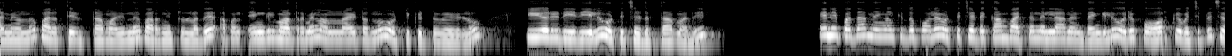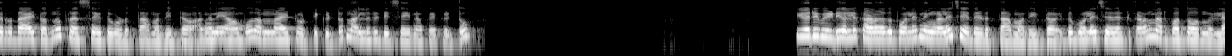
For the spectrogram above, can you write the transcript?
തന്നെ ഒന്ന് പരത്തിയെടുത്താൽ മതി എന്ന് പറഞ്ഞിട്ടുള്ളത്. അപ്പം എങ്കിൽ മാത്രമേ നന്നായിട്ടൊന്ന് ഒട്ടി ഒട്ടിക്കിട്ടുകയുള്ളൂ ഈ ഒരു രീതിയിൽ ഒട്ടിച്ചെടുത്താൽ മതി. ഇനിയിപ്പോൾ ഇതാ നിങ്ങൾക്ക് ഇതുപോലെ ഒട്ടിച്ചെടുക്കാൻ പറ്റുന്നില്ല എന്നുണ്ടെങ്കിൽ ഒരു ഫോർക്ക് വെച്ചിട്ട് ചെറുതായിട്ടൊന്ന് പ്രസ് ചെയ്ത് കൊടുത്താൽ മതി കേട്ടോ. അങ്ങനെയാകുമ്പോൾ നന്നായിട്ട് ഒട്ടിക്കിട്ടും നല്ലൊരു ഡിസൈനൊക്കെ കിട്ടും. ഈ ഒരു വീഡിയോയിൽ കാണുന്നത് പോലെ നിങ്ങൾ ചെയ്തെടുത്താൽ മതി കേട്ടോ ഇതുപോലെ ചെയ്തെടുക്കണം നിർബന്ധമൊന്നുമില്ല.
